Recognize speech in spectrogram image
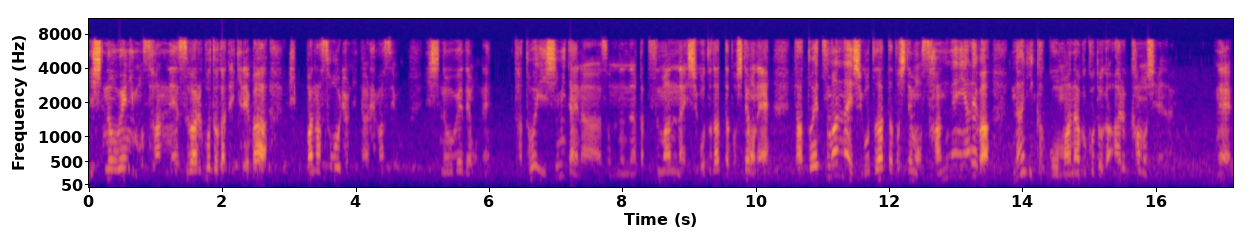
に、石の上にも3年座ることができれば、立派な僧侶になれますよ。石の上でもね、たとえ石みたいな、そんななんかつまんない仕事だったとしてもね、たとえつまんない仕事だったとしても、3年やれば何かこう学ぶことがあるかもしれない。ね、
